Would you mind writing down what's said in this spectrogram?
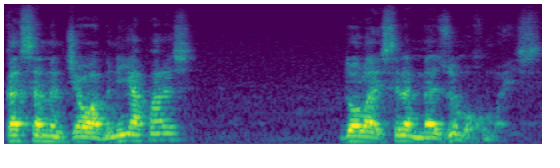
kasemin cevabını yaparız. Dolayısıyla mezum okumayız.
